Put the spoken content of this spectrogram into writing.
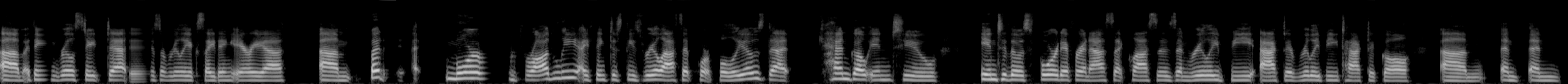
um, I think real estate debt is a really exciting area, um, but uh, more broadly, I think just these real asset portfolios that can go into into those four different asset classes and really be active, really be tactical, um, and and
